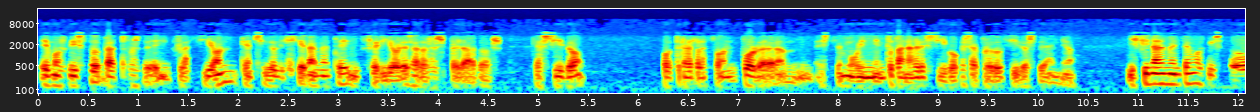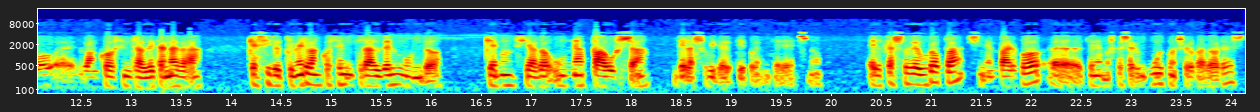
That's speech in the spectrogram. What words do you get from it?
Hemos visto datos de inflación que han sido ligeramente inferiores a los esperados, que ha sido otra razón por em, este movimiento tan agresivo que se ha producido este año. Y finalmente hemos visto el Banco Central de Canadá, que ha sido el primer banco central del mundo que ha anunciado una pausa de la subida de tipo de interés. ¿no? El caso de Europa, sin embargo, eh, tenemos que ser muy conservadores.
